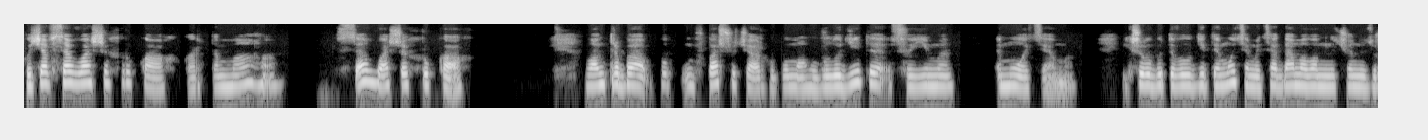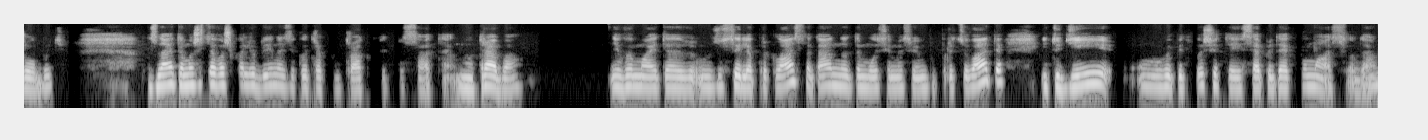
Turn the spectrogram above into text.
Хоча все в ваших руках, карта мага, все в ваших руках. Вам треба в першу чергу помагу володіти своїми емоціями. Якщо ви будете володіти емоціями, ця дама вам нічого не зробить. Знаєте, може, це важка людина, з якою треба контракт підписати. Ну, треба. І ви маєте зусилля прикласти та, над емоціями своїми попрацювати, і тоді ви підпишете і все піде як по маслу. Да?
